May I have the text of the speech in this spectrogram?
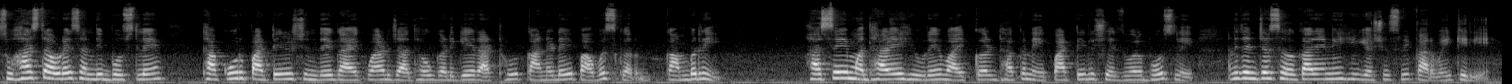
सुहास तावडे संदीप भोसले ठाकूर पाटील शिंदे गायकवाड जाधव गडगे राठोड कानडे पावसकर कांबरी हासे मधाळे हिवरे वायकर ढाकणे पाटील शेजवळ भोसले आणि त्यांच्या सहकार्याने ही यशस्वी कारवाई केली आहे.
